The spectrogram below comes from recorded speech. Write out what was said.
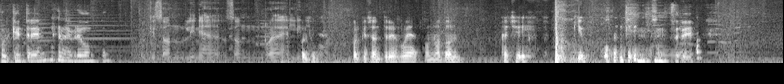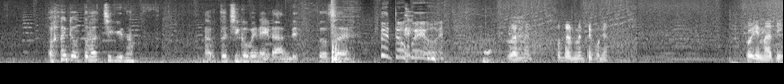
¿Por qué tren? Me pregunto. Porque son líneas, son ruedas en línea. Porque, po. porque son tres ruedas, pues no don. ¿Caché? ¿Qué pone? Tren. Oh, qué auto más chiquito. Un auto chico, pene grande. Todos saben. No, weón. Totalmente, totalmente culiao. Oye, Mati,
